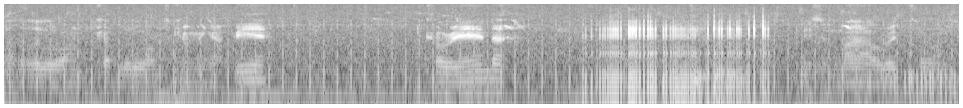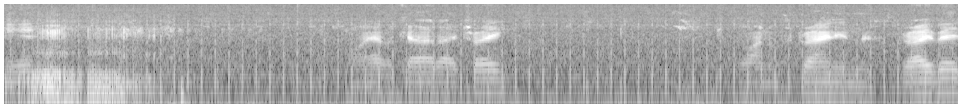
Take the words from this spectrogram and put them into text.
Another little one, couple little ones coming up here. Coriander. There's a male red thorn here. My avocado tree. The one that was grown in the grow bed.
